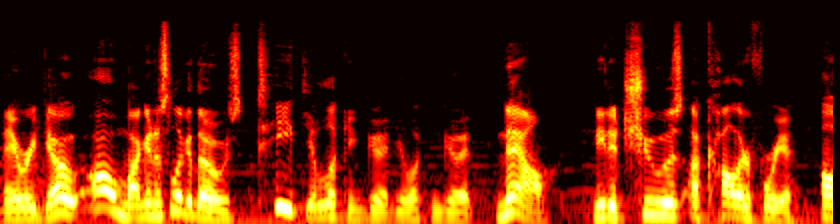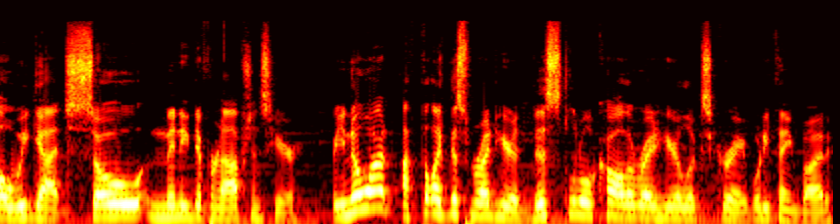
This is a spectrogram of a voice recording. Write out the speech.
There we go. Oh my goodness, look at those. Teeth, you're looking good. You're looking good. Now, need to choose a collar for you. Oh, we got so many different options here. But you know what? I feel like this one right here, this little collar right here looks great. What do you think, bud?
